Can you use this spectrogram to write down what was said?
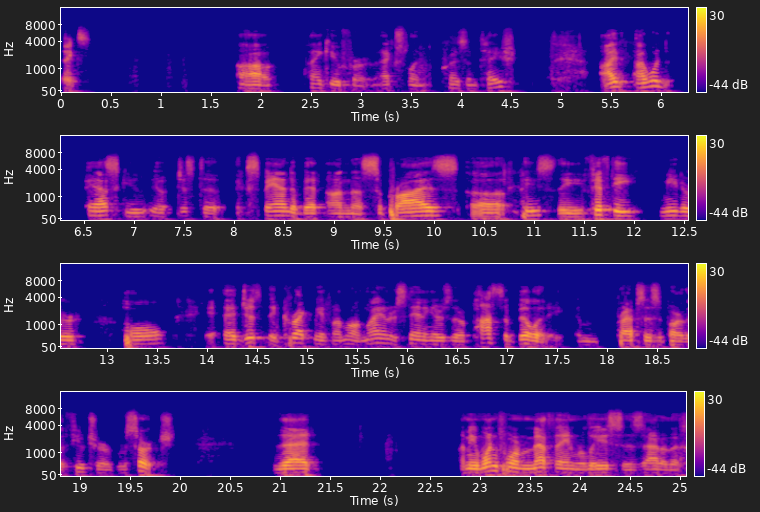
Thanks. Uh, thank you for an excellent presentation. I, I would ask you, you know, just to expand a bit on the surprise uh, piece, the 50-meter hole it just it, correct me if I'm wrong. My understanding is there a possibility, and perhaps this is part of the future research, that I mean, one form of methane release is out of the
